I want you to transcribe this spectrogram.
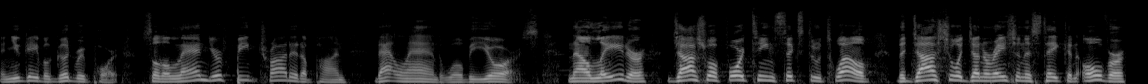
And you gave a good report. So the land your feet trotted upon, that land will be yours. Now later, Joshua 14, 6 through 12, the Joshua generation is taken over.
